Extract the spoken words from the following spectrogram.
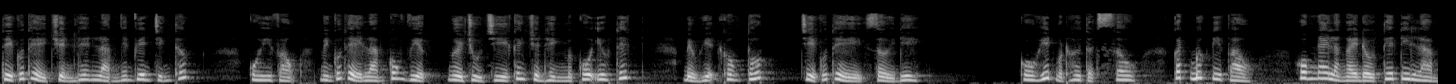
thì có thể chuyển lên làm nhân viên chính thức. Cô hy vọng mình có thể làm công việc người chủ trì kênh truyền hình mà cô yêu thích. Biểu hiện không tốt, chỉ có thể rời đi. Cô hít một hơi thật sâu, cất bước đi vào. Hôm nay là ngày đầu tiên đi làm.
